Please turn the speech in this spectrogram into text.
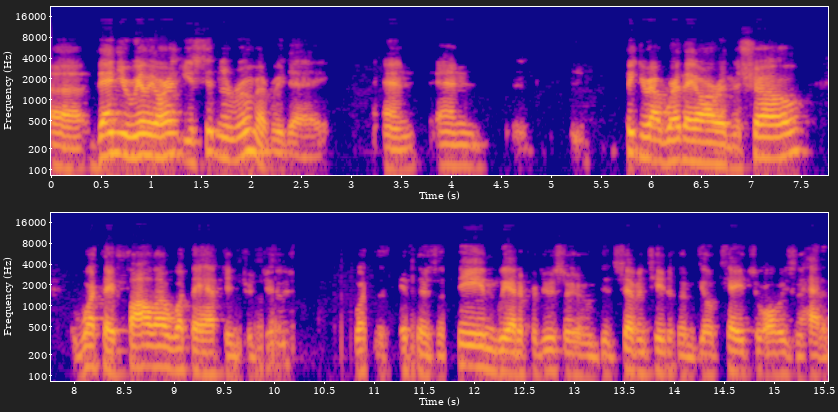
uh, then you really are, you sit in the room every day and, and figure out where they are in the show, what they follow, what they have to introduce, what the, if there's a theme. We had a producer who did 17 of them, Gil Cates, who always had a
